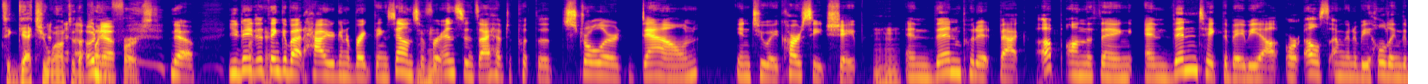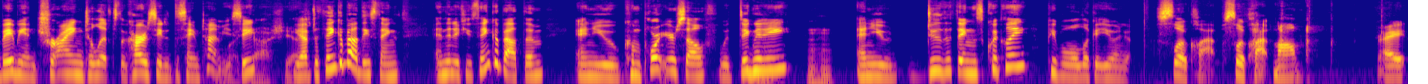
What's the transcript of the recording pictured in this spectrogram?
to get you onto the plane no. first. No. You need to Okay. Mm-hmm. think about how you're going to break things down. So, for instance, I have to put the stroller down into a car seat shape Mhm. and then put it back up on the thing and then take the baby out, or else I'm going to be holding the baby and trying to lift the car seat at the same time. You Oh my see? gosh, yes. You have to think about these things. And then if you think about them and you comport yourself with dignity Mhm. and you do the things quickly, people will look at you and go, slow clap, slow clap, mom. Right?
